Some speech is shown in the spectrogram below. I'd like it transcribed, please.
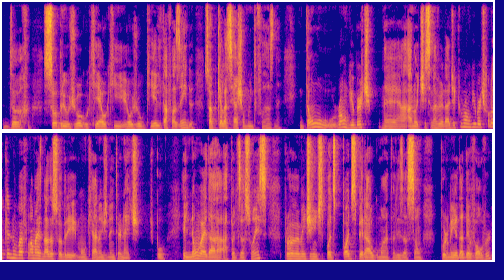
do- sobre o jogo, que é o que é o jogo que ele tá fazendo, só porque elas se acham muito fãs, né? Então o Ron Gilbert, né, a a notícia na verdade é que o Ron Gilbert falou que ele não vai falar mais nada sobre Monkey Island na internet. Tipo, ele não vai dar atualizações. Provavelmente a gente pode, pode esperar alguma atualização por meio da Devolver,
